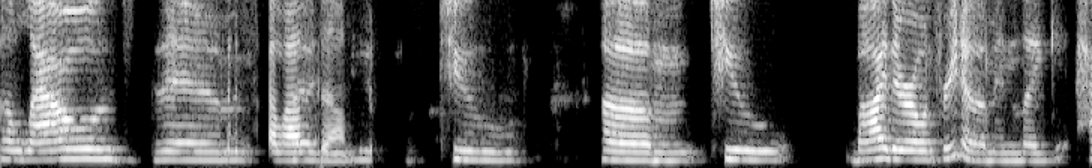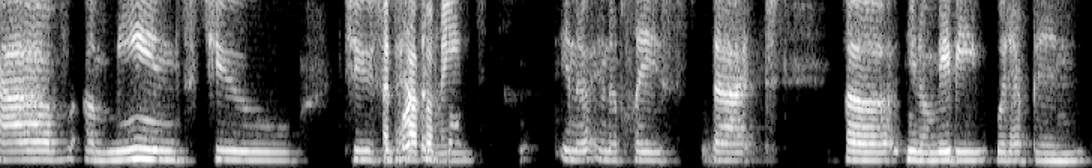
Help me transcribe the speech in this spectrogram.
allows them This allows uh, them, to um to buy their own freedom and like have a means to to and support have a means. In a in a place that uh you know maybe would have been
